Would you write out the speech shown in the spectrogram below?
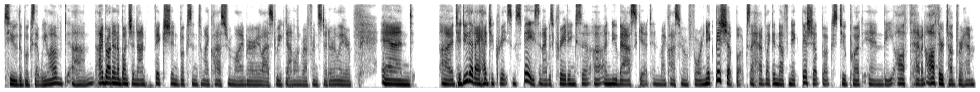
to the books that we loved. Um, I brought in a bunch of nonfiction books into my classroom library last week. Donalyn referenced it earlier. And uh, to do that, I had to create some space, and I was creating a, a, new basket in my classroom for Nic Bishop books. I have like enough Nic Bishop books to put in the author, have an author tub for him,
